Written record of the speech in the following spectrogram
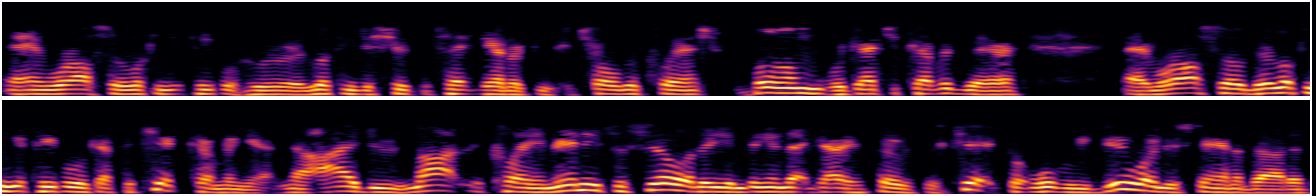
And we're also looking at people who are looking to shoot the takedown or can control the clinch. Boom, we got you covered there. And we're also, they're looking at people who got the kick coming in. Now, I do not claim any facility in being that guy who throws the kick, but what we do understand about it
